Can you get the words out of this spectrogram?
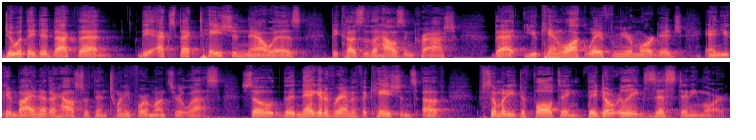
do what they did back then. The expectation now is because of the housing crash that you can walk away from your mortgage and you can buy another house within 24 months or less. So the negative ramifications of somebody defaulting, they don't really exist anymore.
